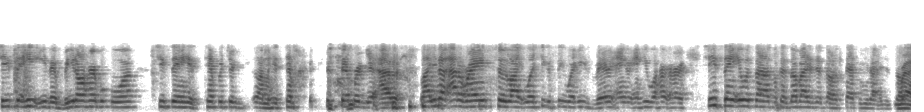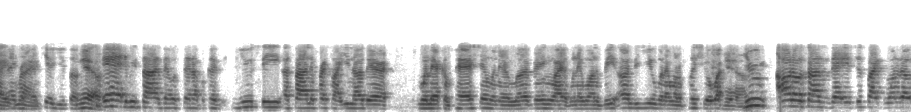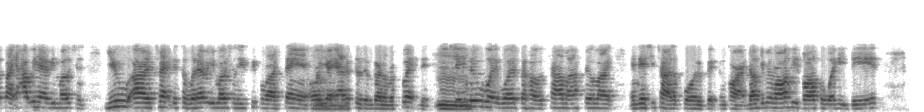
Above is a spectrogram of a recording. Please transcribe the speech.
She said he either beat on her before. She's saying his temperature, I mean his temper, his temper get out of like you know out of range to like where she can see where he's very angry and he will hurt her. She's saying it was signs because nobody's just gonna step and you not just gonna Right, right. and kill you. So Yeah. it had to be signs that was set up because you see a sign in person like you know they're when they're compassion, when they're loving, like when they want to be under you, when they want to push you away. Yeah. You all those signs of that. It's just like one of those like how we have emotions. You are attracted to whatever emotion these people are saying, or your Mhm. attitude is going to reflect it. Mhm. She knew what it was the whole time. I feel like, and then she trying to pull the victim card. Don't get me wrong, he's wrong for what he did,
